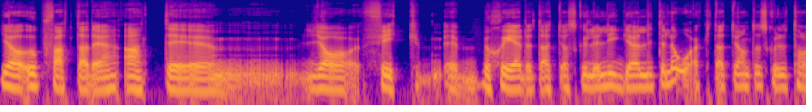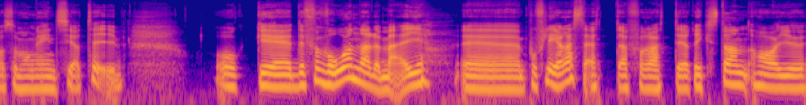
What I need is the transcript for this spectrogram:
jag uppfattade att jag fick beskedet att jag skulle ligga lite lågt, att jag inte skulle ta så många initiativ. Och det förvånade mig på flera sätt, därför att riksdagen har ju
